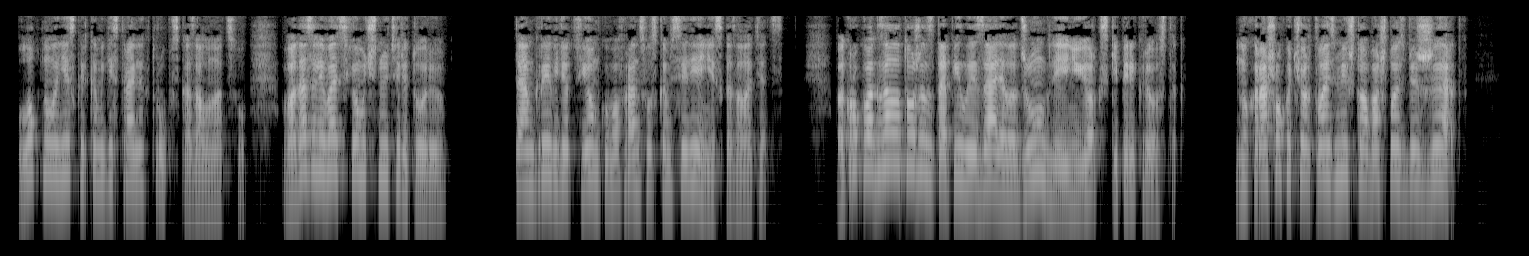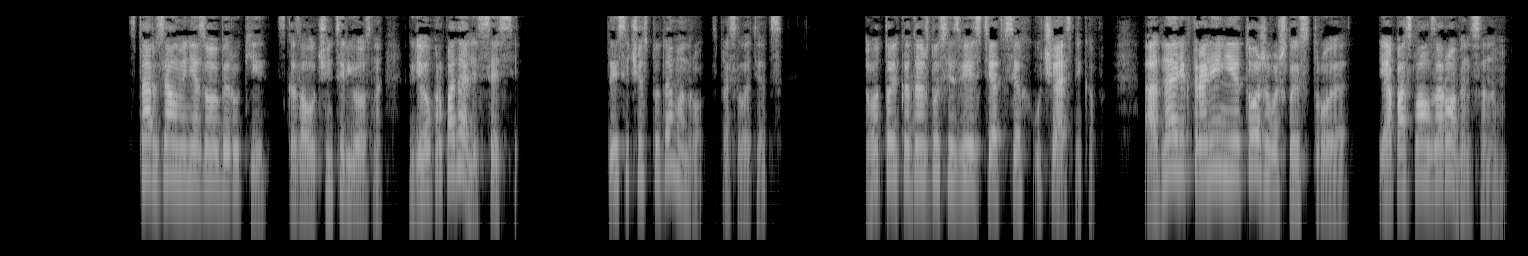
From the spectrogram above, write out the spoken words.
«Лопнуло несколько магистральных труб», — сказал он отцу. «Вода заливает съемочную территорию». «Там Грей ведет съемку во французском селении», — сказал отец. «Вокруг вокзала тоже затопило и залило джунгли и Нью-Йоркский перекресток. Ну хорошо, хоть черт возьми, что обошлось без жертв». «Стар взял меня за обе руки», — сказал очень серьезно. «Где вы пропадали, Сесси?» — Ты сейчас туда, Монро? — спросил отец. — Вот только дождусь известия от всех участников. Одна электролиния тоже вышла из строя. Я послал за Робинсоном.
